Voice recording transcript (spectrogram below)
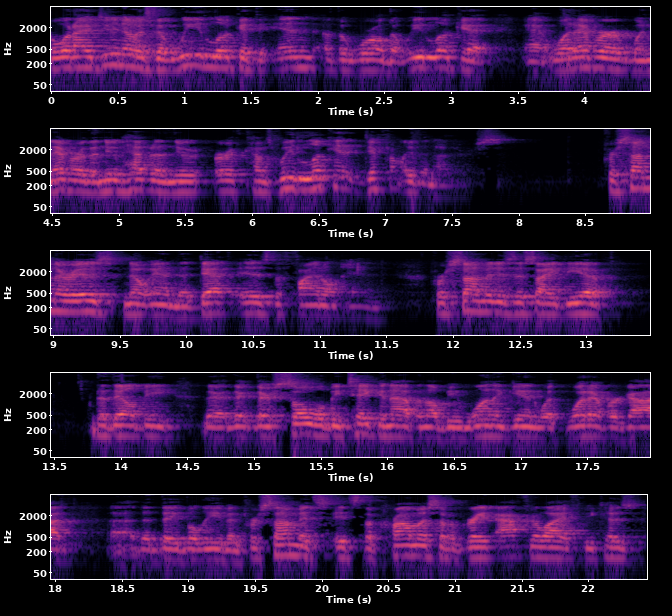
But what I do know is that we look at the end of the world, that we look at, at whatever, whenever the new heaven and the new earth comes, we look at it differently than others. For some, there is no end. The death is the final end. For some, it is this idea that they'll be their, their soul will be taken up and they'll be one again with whatever God uh, that they believe in. For some, it's it's the promise of a great afterlife because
